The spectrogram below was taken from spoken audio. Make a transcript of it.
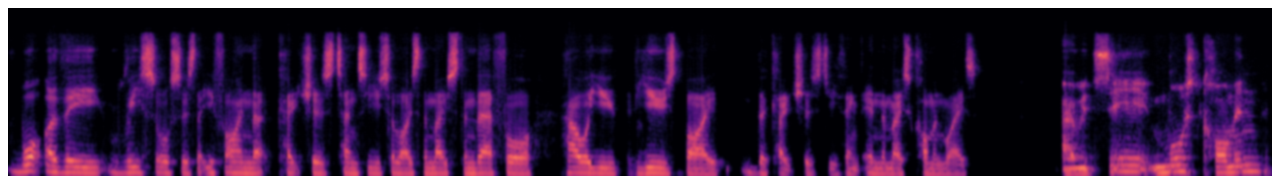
what are the resources that you find that coaches tend to utilize the most, and therefore, how are you used by the coaches? Do you think in the most common ways? I would say most common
